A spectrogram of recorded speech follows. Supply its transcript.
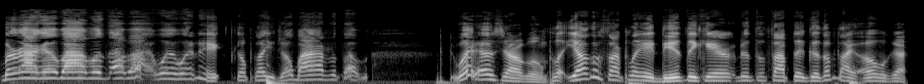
Barack Obama? Somebody? What, what next? Gonna play Joe Biden or something? What else y'all gonna play? Y'all gonna start playing Disney characters or something? Cause I'm like, oh my god,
